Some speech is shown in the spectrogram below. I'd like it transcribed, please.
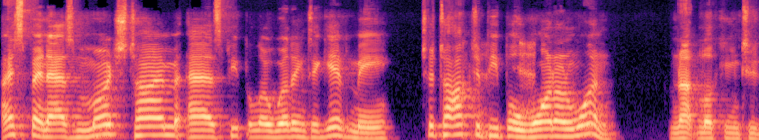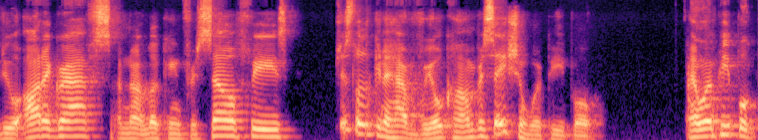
I spend as much time as people are willing to give me to talk to people one on one. I'm not looking to do autographs. I'm not looking for selfies. Just looking to have real conversation with people. And when people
